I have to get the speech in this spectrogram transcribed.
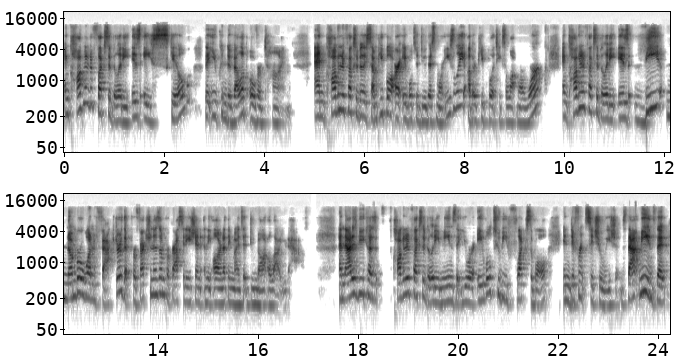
And cognitive flexibility is a skill that you can develop over time. And cognitive flexibility, some people are able to do this more easily, other people, it takes a lot more work. And cognitive flexibility is the number one factor that perfectionism, procrastination, and the all or nothing mindset do not allow you to have. And that is because cognitive flexibility means that you are able to be flexible in different situations. That means that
